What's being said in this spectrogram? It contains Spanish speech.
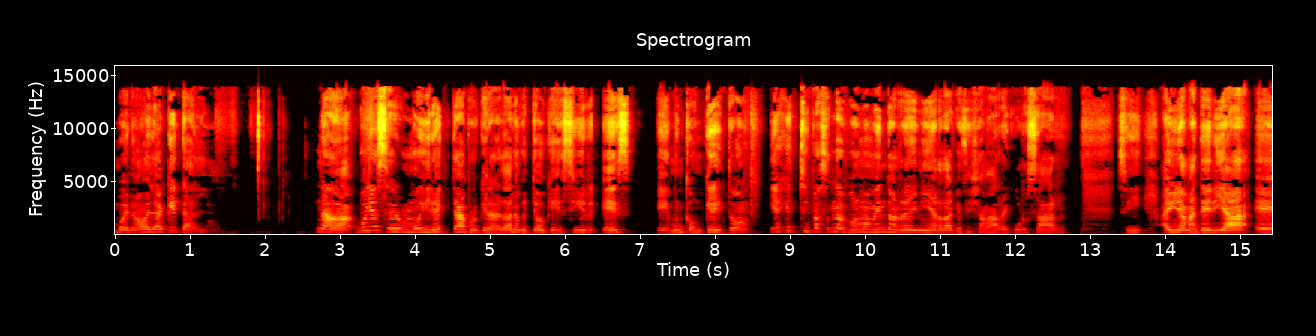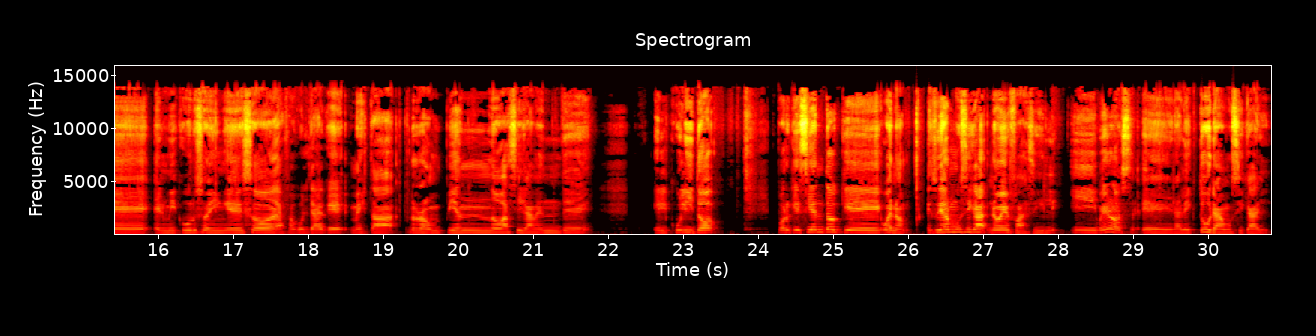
Bueno, hola, ¿qué tal? Nada, voy a ser muy directa porque la verdad lo que tengo que decir es eh, muy concreto. Y es que estoy pasando por un momento re de mierda que se llama recursar. ¿sí? Hay una materia eh, en mi curso de ingreso de la facultad que me está rompiendo básicamente el culito. Porque siento que, bueno, estudiar música no es fácil. Y menos eh, la lectura musical.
